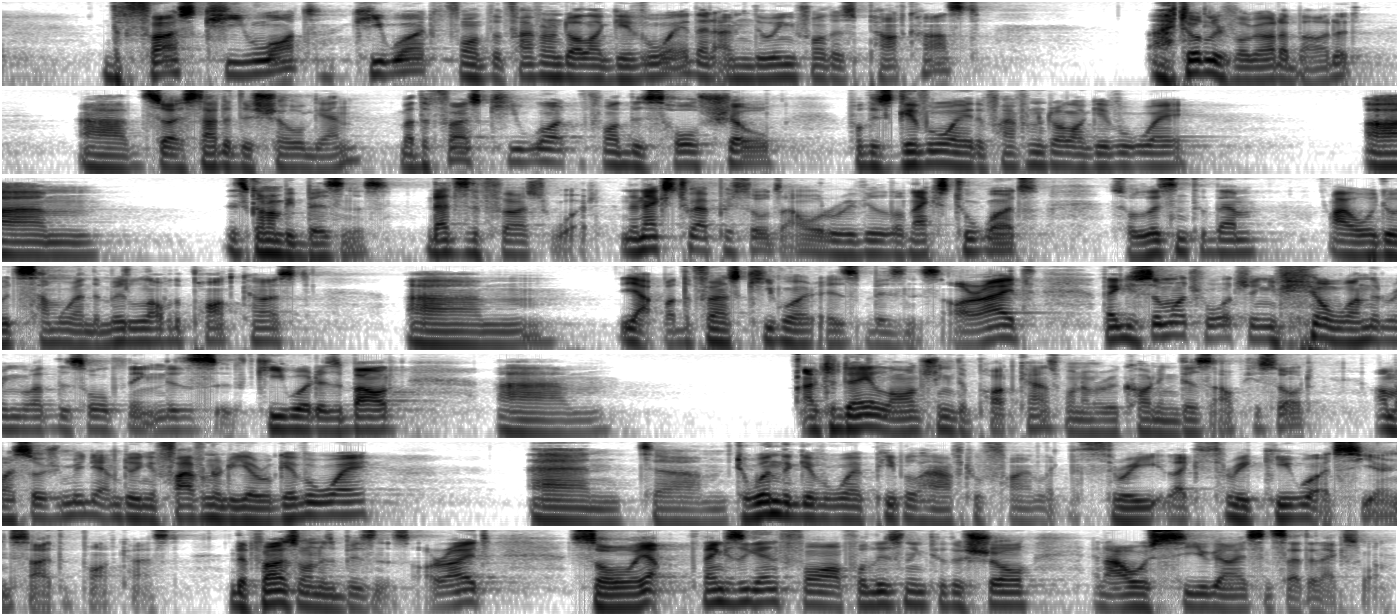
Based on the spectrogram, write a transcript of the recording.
the first keyword keyword for the $500 giveaway that I'm doing for this podcast, I totally forgot about it. Uh, so I started the show again. But the first keyword for this whole show, for this giveaway, the $500 giveaway, um, going to be business. That's the first word. The next two episodes, I will reveal the next two words. So listen to them. I will do it somewhere in the middle of the podcast. Um, yeah, but the first keyword is business. All right. Thank you so much for watching. If you're wondering what this whole thing, this keyword is about, um, I'm today launching the podcast when I'm recording this episode on my social media. I'm doing a 500 euro giveaway. And um, to win the giveaway, people have to find like the three like three keywords here inside the podcast. The first one is business. All right. So yeah, thanks again for for listening to the show, and I will see you guys inside the next one.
